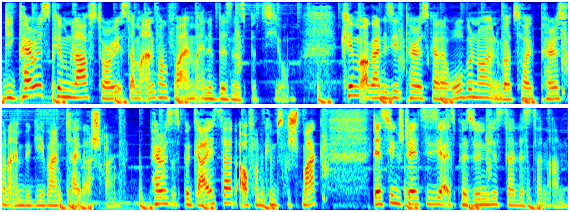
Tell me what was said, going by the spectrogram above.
Die Paris-Kim Love Story ist am Anfang vor allem eine Business-Beziehung. Kim organisiert Paris Garderobe neu und überzeugt Paris von einem begehbaren Kleiderschrank. Paris ist begeistert, auch von Kims Geschmack. Deswegen stellt sie sie als persönliche Stylistin an.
